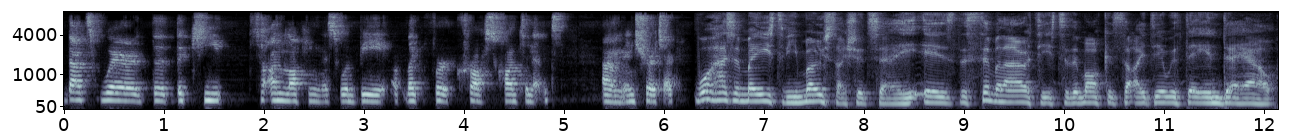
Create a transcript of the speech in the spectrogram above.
that's where the the key to unlocking this would be like for cross continent um, insurtech. What has amazed me most, I should say, is the similarities to the markets that I deal with day in, day out.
